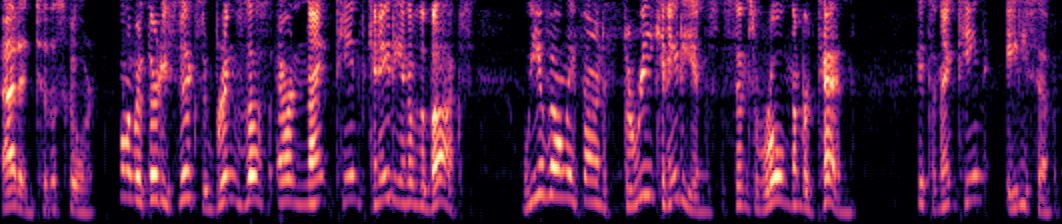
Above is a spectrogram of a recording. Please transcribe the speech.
added to the score. Roll number 36 brings us our 19th Canadian of the box. We have only found three Canadians since roll number 10. It's a 1987.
